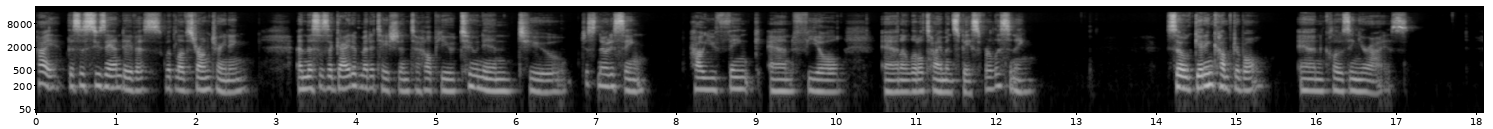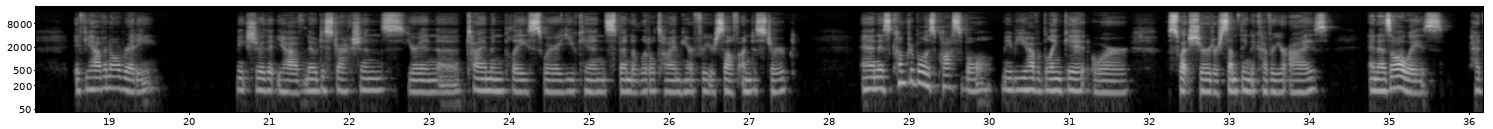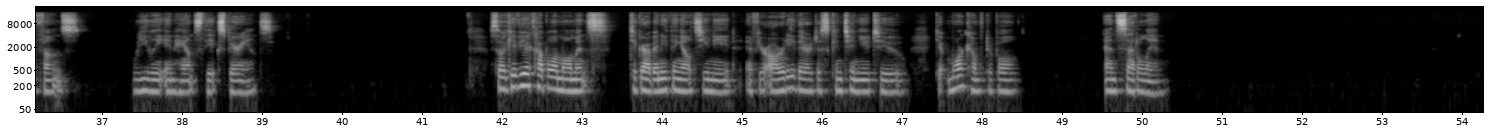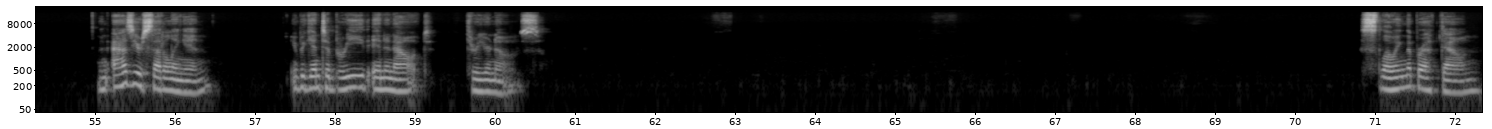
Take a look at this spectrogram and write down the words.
Hi, this is Suzanne Davis with Love Strong Training, and this is a guided meditation to help you tune in to just noticing how you think and feel and a little time and space for listening. So, getting comfortable and closing your eyes. If you haven't already, make sure that you have no distractions. You're in a time and place where you can spend a little time here for yourself undisturbed and as comfortable as possible. Maybe you have a blanket or a sweatshirt or something to cover your eyes. And as always, headphones really enhance the experience. So I'll give you a couple of moments to grab anything else you need. If you're already there, just continue to get more comfortable and settle in. And as you're settling in, you begin to breathe in and out through your nose. Slowing the breath down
